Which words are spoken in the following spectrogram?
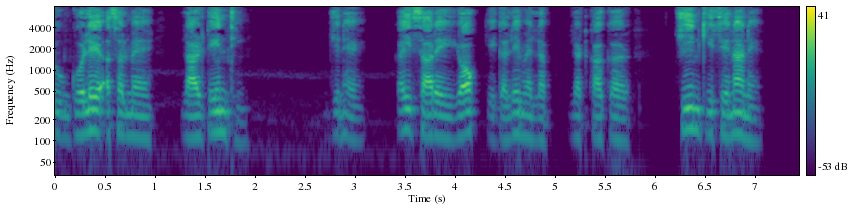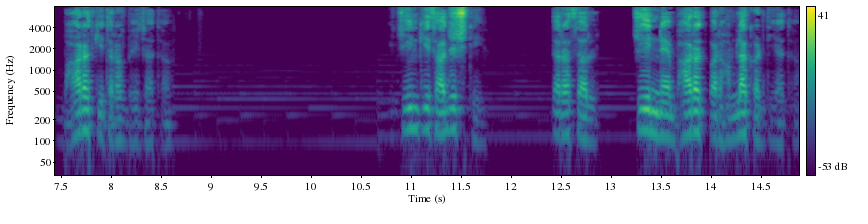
गोले असल में लालटेन थी, जिन्हें कई सारे यौक के गले में लटकाकर चीन की सेना ने भारत की तरफ़ भेजा था। चीन की साजिश थी। दरअसल, चीन ने भारत पर हमला कर दिया था।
